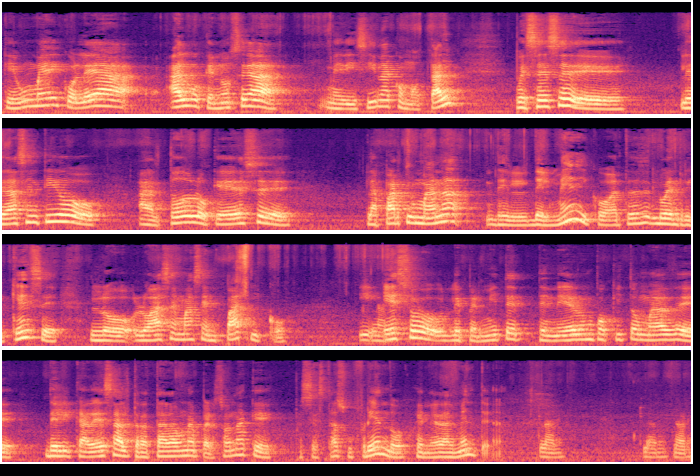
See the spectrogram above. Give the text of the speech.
que un médico lea algo que no sea medicina como tal, pues ese le da sentido a todo lo que es eh, la parte humana del, del médico, entonces lo enriquece lo, hace más empático. Y eso le permite tener un poquito más de delicadeza al tratar a una persona que pues está sufriendo generalmente. Claro, claro, claro.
